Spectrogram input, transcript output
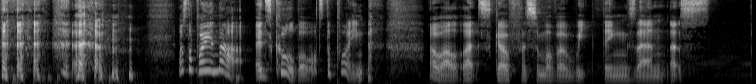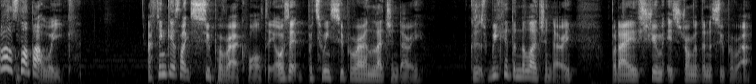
Um, what's the point in that? It's cool, but what's the point? Oh well, let's go for some other weak things then. That's well, it's not that weak. I think it's like super rare quality, or is it between super rare and legendary? Because it's weaker than the legendary, but I assume it is stronger than the super rare.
